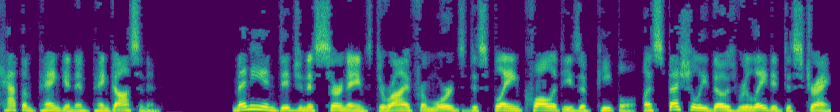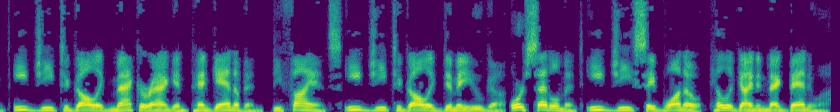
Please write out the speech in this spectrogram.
Kapampangan and Pangasinan. Many indigenous surnames derive from words displaying qualities of people, especially those related to strength e.g. Tagalog Macarag and Panganaban, defiance e.g. Tagalog Dimauga, or settlement e.g. Cebuano, Hiligaynon Magbanua.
